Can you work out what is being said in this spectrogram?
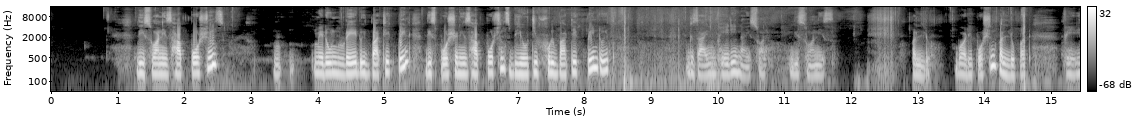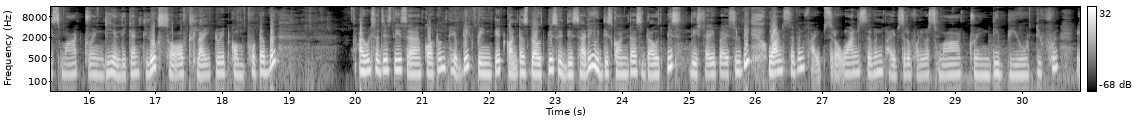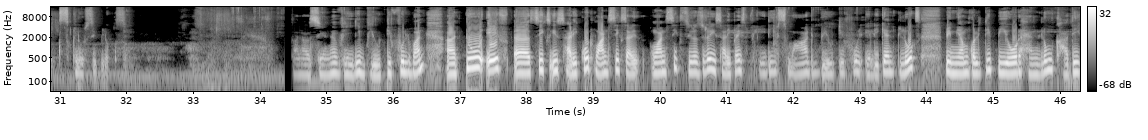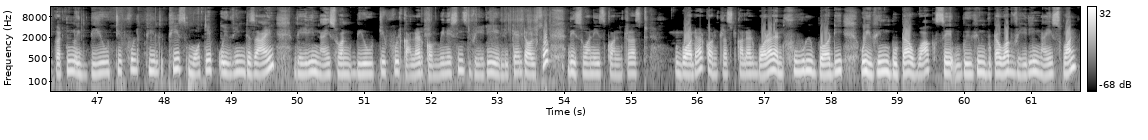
This one is half portions maroon red with batik print. This portion is half portions beautiful batik print with design. Very nice one. This one is pallu body portion pallu but very smart trendy elegant look soft lightweight comfortable. I will suggest this uh, cotton fabric printed contrast blouse piece with this saree. With this contrast blouse piece this saree price will be 1750 1750 for your smart trendy beautiful exclusive looks and also in a very beautiful one. Uh, 2f6 uh, is sari code 1600 is sari price. Very smart beautiful elegant looks. Premium quality pure handloom khadi cotton with beautiful piece motif weaving design. Very nice one beautiful color combinations very elegant also. This one is contrast border contrast color border and full body weaving buta work say weaving buta work very nice one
